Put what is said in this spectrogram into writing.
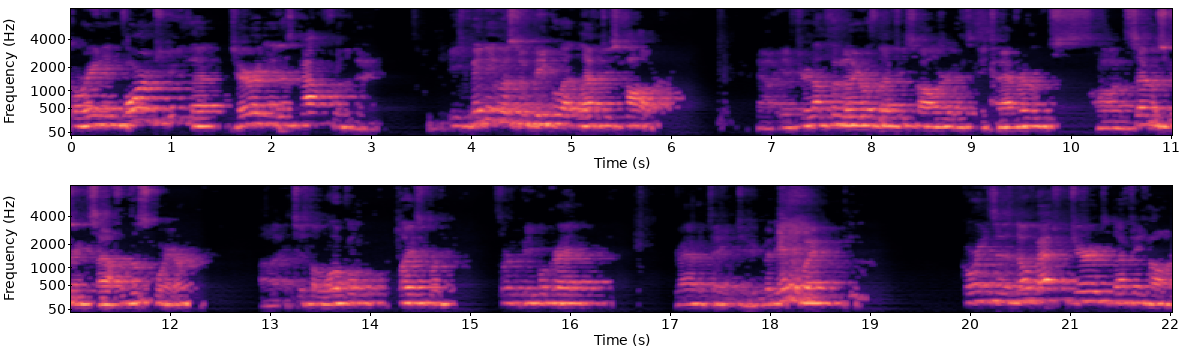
Corrine informs you that Jared is out for the day. He's meeting with some people at Lefty's Holler. Now, if you're not familiar with Lefty's Holler, it's a tavern on 7th Street south of the square. Uh, it's just a local place where certain people gra- gravitate to. But anyway, Corrine says, No, Pastor Jared's at Lefty's holler.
